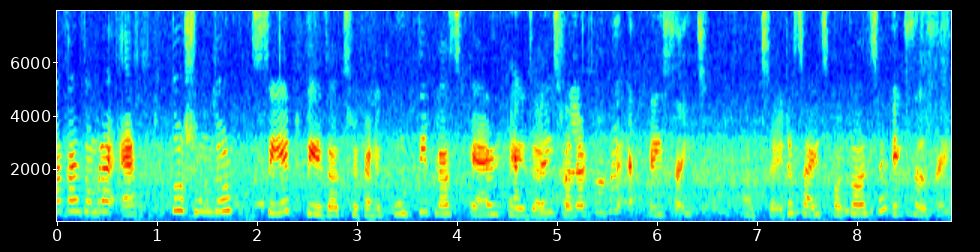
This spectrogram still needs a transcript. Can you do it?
টাকায় তোমরা এত সুন্দর সেট পেয়ে যাচ্ছ এখানে। কুর্তি প্লাস প্যান্ট পেয়ে যাচ্ছ। কালার পাবে একটাই সাইজ আচ্ছা এটা সাইজ কত আছে? এক্সেল সাইজ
